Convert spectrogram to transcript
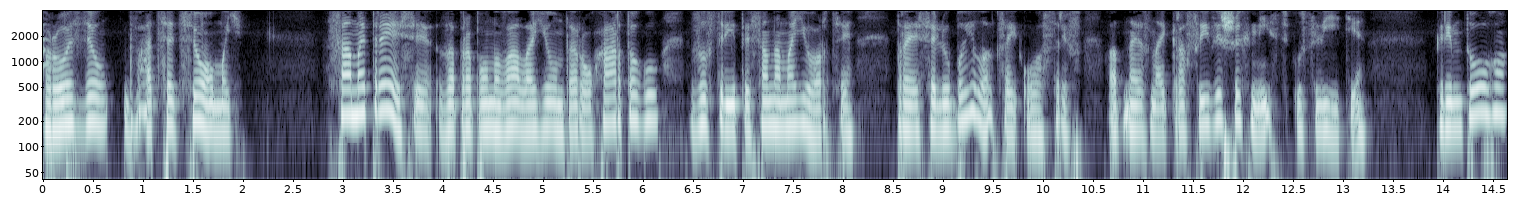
Розділ 27. Саме Тресі запропонувала Юнтеру Хартогу зустрітися на майорці. Тресі любила цей острів, одне з найкрасивіших місць у світі. Крім того,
